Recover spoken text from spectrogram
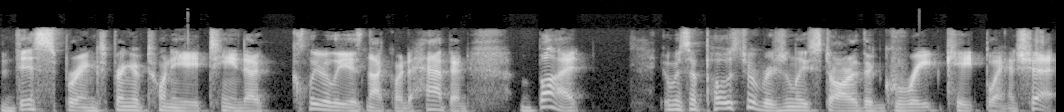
this spring, spring of 2018. That clearly is not going to happen, but it was supposed to originally star the great Cate Blanchett.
